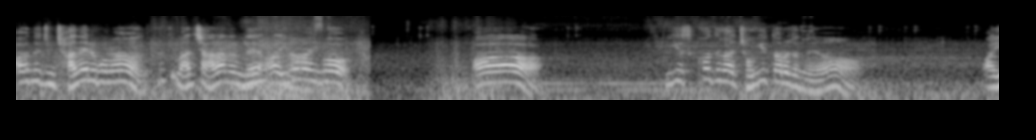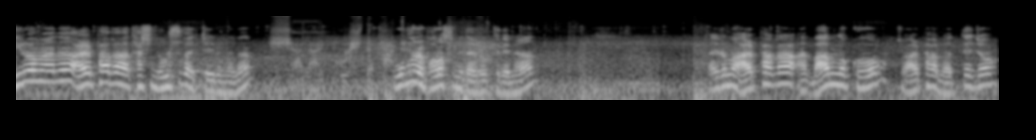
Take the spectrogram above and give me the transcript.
아 근데 지금 잔해를 보면 그렇게 많지 않았는데. 아 이러면 이거. 아 이게 스쿼드가 저기 떨어졌네요. 아 이러면은 알파가 다시 놀 수가 있죠 이러면은? 5분을 벌었습니다 이렇게 되면. 자, 이러면 알파가 아, 마음 놓고 지금 알파가 몇 대죠?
